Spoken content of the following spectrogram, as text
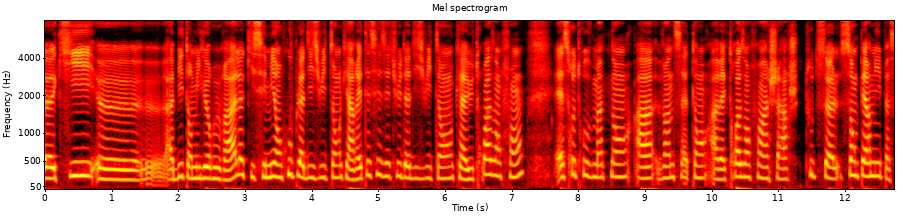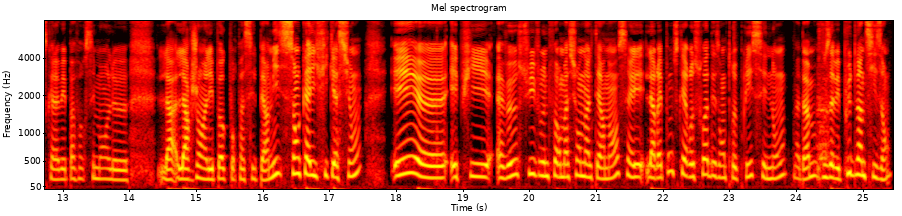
euh, qui euh, habite en milieu rural, qui s'est mise en couple à 18 ans, qui a arrêté ses études à 18 ans, qui a eu trois enfants. Elle se retrouve maintenant à 27 ans avec trois enfants à charge, toute seule, sans permis parce qu'elle n'avait pas forcément l'argent à l'époque pour passer le permis, sans qualification. Et, euh, et puis, elle veut suivre une formation en alternance. Et la réponse qu'elle reçoit des entreprises, c'est non, madame, vous avez plus de 26 ans.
